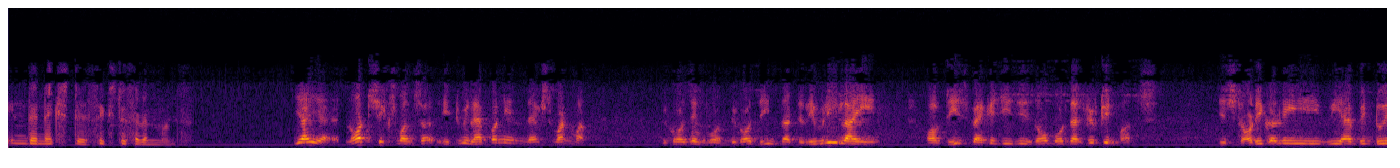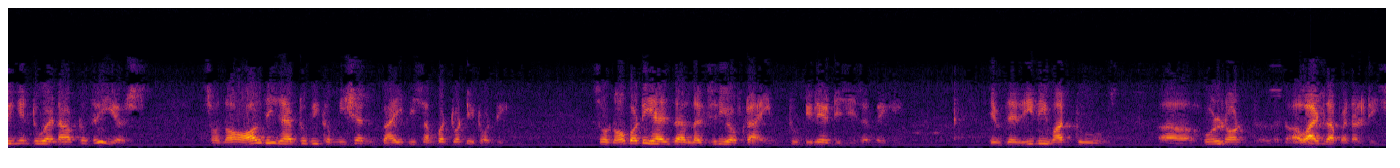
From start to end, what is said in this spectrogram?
in the next uh, six to seven months. Yeah, yeah, not six months, sir. It will happen in next one month because in because the, the delivery line of these packages is no more than 15 months. Historically, we have been doing in two and a half to three years. So now all these have to be commissioned by December 2020. So nobody has the luxury of time to delay decision making if they really want to uh, hold on, avoid the penalties.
